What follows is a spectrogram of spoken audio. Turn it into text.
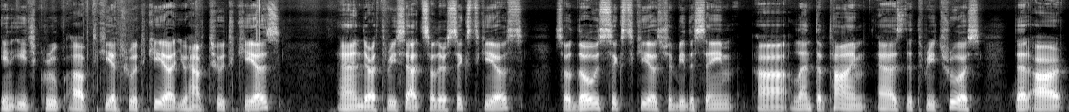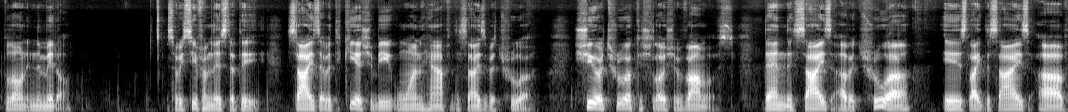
in each group of tekiah, true tekiah, you have two tekiyas, and there are three sets. So there's six tekiyos. So those six tekiyos should be the same uh, length of time as the three truas that are blown in the middle. So we see from this that the size of a tekiah should be one half of the size of a trua. Shiur trua kishlosh vamos. Then the size of a trua is like the size of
